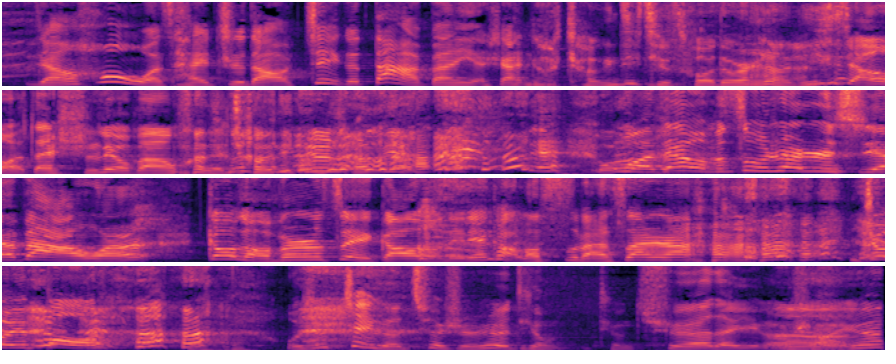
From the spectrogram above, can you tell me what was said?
然后我才知道这个大班也是按照成绩去搓堆儿的。你想我在十六班，我的成绩是什么样？对，我在我们宿舍是学霸，我是高考分是最高的，我那年考了四百三十二。你终于爆了。我觉得这个确实是挺挺缺的一个事儿，嗯因为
